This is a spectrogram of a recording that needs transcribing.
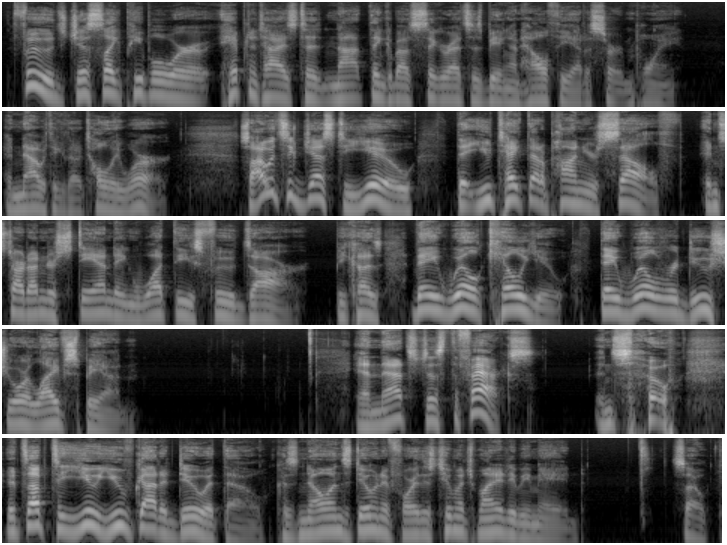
foods, just like people were hypnotized to not think about cigarettes as being unhealthy at a certain point. And now we think that they totally were. So I would suggest to you that you take that upon yourself and start understanding what these foods are because they will kill you, they will reduce your lifespan. And that's just the facts. And so it's up to you. You've got to do it though, because no one's doing it for you. There's too much money to be made. So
